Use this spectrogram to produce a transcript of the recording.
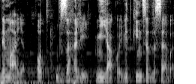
немає. От взагалі ніякої. Відкинь це для себе.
